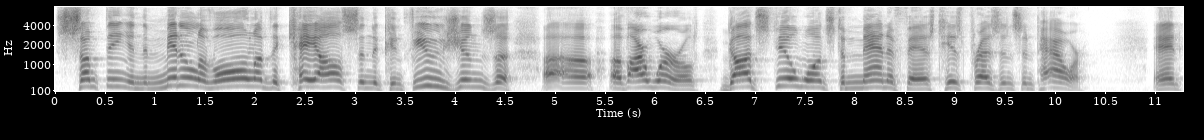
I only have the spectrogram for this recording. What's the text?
something in the middle of all of the chaos and the confusions uh, uh, of our world. God still wants to manifest His presence and power. And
